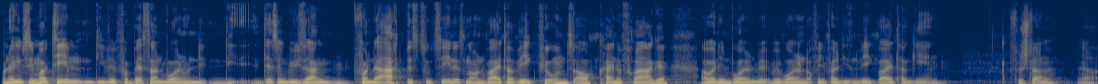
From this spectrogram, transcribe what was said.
Und da gibt es immer Themen, die wir verbessern wollen. Und die, deswegen würde ich sagen, von der 8 bis zu 10 ist noch ein weiter Weg für uns auch, keine Frage. Aber den wollen wir, wir wollen auf jeden Fall diesen Weg weitergehen. Verstanden, ja.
